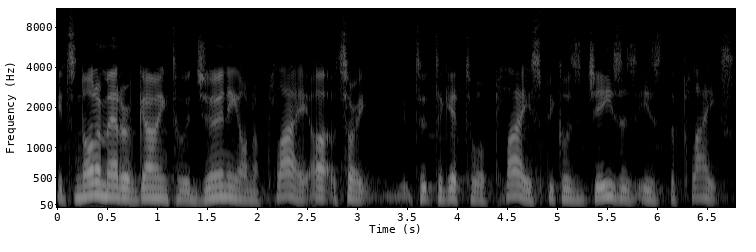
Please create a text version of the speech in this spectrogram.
It's not a matter of going to a journey on a play, oh, sorry, to, to get to a place because Jesus is the place.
